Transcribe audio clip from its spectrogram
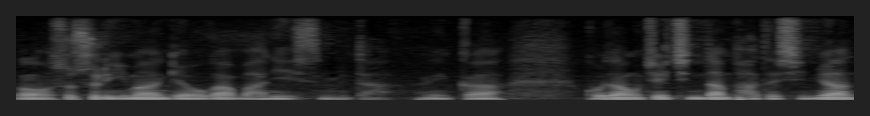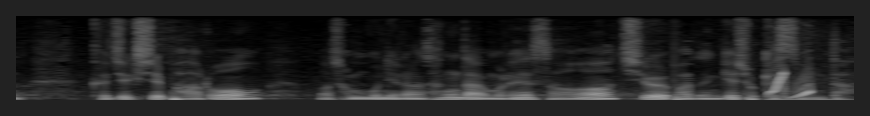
어, 수술이 임하는 경우가 많이 있습니다. 그러니까 고다공증 진단 받으시면 그 즉시 바로 어, 전문의랑 상담을 해서 치료를 받는 게 좋겠습니다.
